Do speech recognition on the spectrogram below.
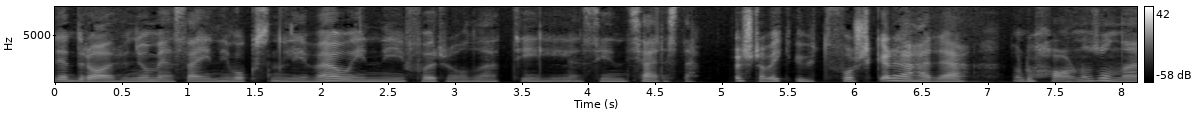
det drar hun jo med seg inn i voksenlivet og inn i forholdet til sin kjæreste. Ørstavik utforsker det herre når du har noen sånne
